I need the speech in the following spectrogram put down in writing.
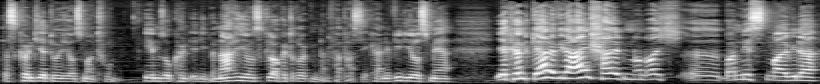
Das könnt ihr durchaus mal tun. Ebenso könnt ihr die Benachrichtigungsglocke drücken, dann verpasst ihr keine Videos mehr. Ihr könnt gerne wieder einschalten und euch äh, beim nächsten Mal wieder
